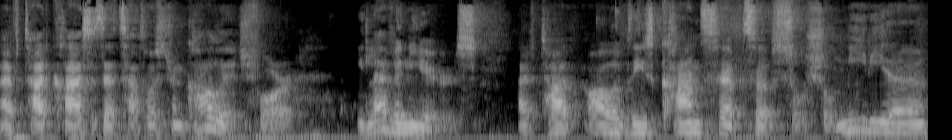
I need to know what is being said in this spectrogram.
I've taught classes at Southwestern College for 11 years. I've taught all of these concepts of social media,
